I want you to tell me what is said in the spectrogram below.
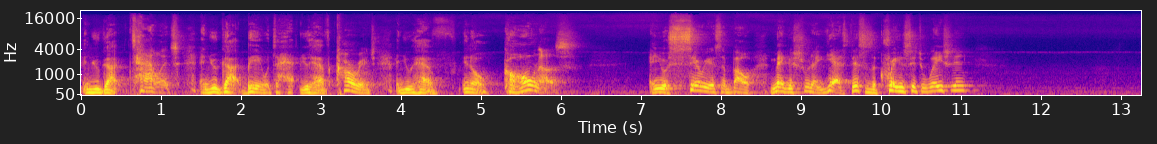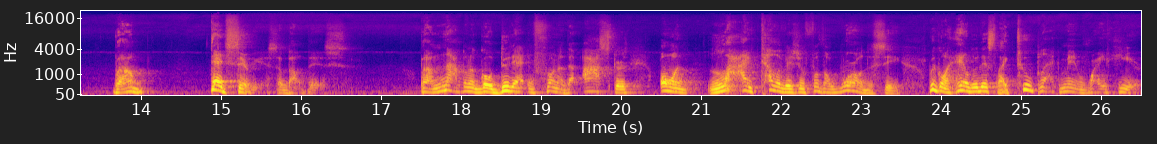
and you got talent and you got be able to have you have courage and you have, you know, cojones. And you're serious about making sure that yes, this is a crazy situation but I'm dead serious about this. But I'm not gonna go do that in front of the Oscars on live television for the world to see. We're gonna handle this like two black men right here.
